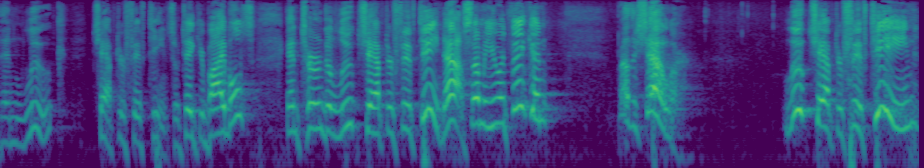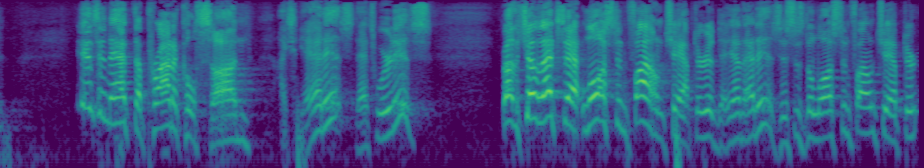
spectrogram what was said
than Luke chapter 15. So take your Bibles and turn to Luke chapter 15. Now, some of you are thinking, Brother Schettler, Luke chapter 15, isn't that the prodigal son? I said, Yeah, it is. That's where it is. Brother Schettler, that's that lost and found chapter. Yeah, that is. This is the lost and found chapter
